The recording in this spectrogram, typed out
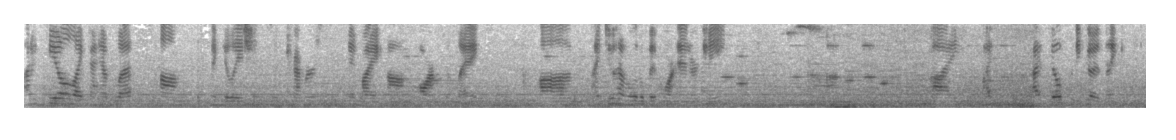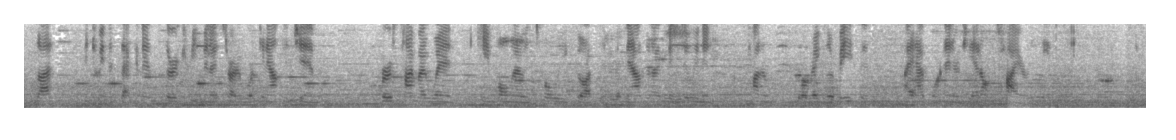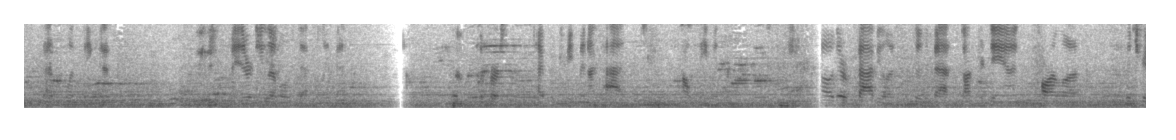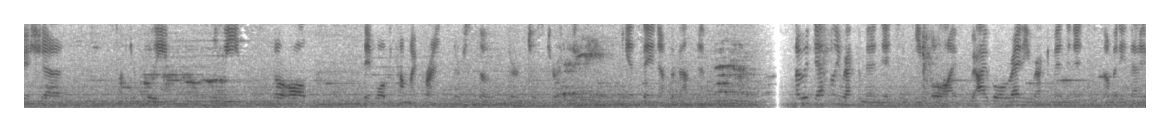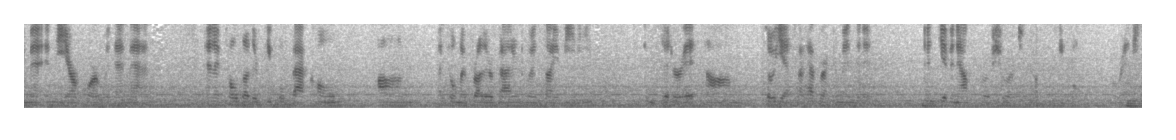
I feel like I have less um, fasciculations and tremors in my um, arms and legs. Um, I do have a little bit more energy. I, I, I feel pretty good. Like last between the second and third treatment, I started working out in the gym. First time I went, came home and I was totally exhausted. But now that I've been doing it on a more regular basis, I have more energy. I don't tire as easily. So that's one thing that's energy level is definitely better. This is the first type of treatment I've had to help me with this disease. Oh, they're fabulous. They're the best. Dr. Dan, Carla, Patricia, Dr. Philippe, Luis, they're all, they've all become my friends. They're so, they're just terrific. Can't say enough about them. I would definitely recommend it to people. I've, I've already recommended it to somebody that I met in the airport with MS and I've told other people back home. Um, I told my brother about it who has diabetes to consider it. Um, so yes, I have recommended it and given out the brochure to a couple people already.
